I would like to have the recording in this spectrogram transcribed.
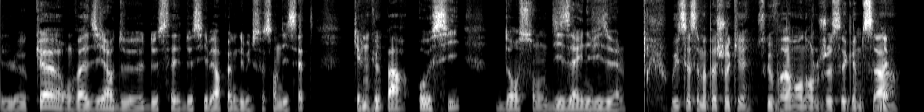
le cœur, on va dire, de, de, de Cyberpunk 2077, quelque mmh part aussi dans son design visuel. Oui, ça, ça m'a pas choqué, parce que vraiment dans le jeu, c'est comme ça.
